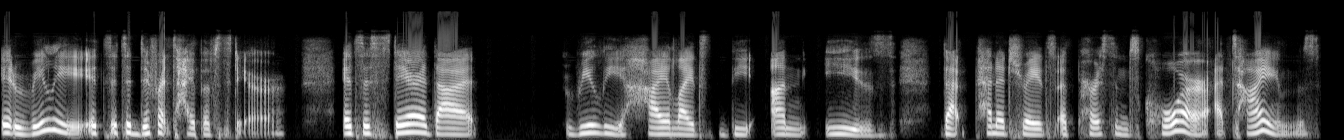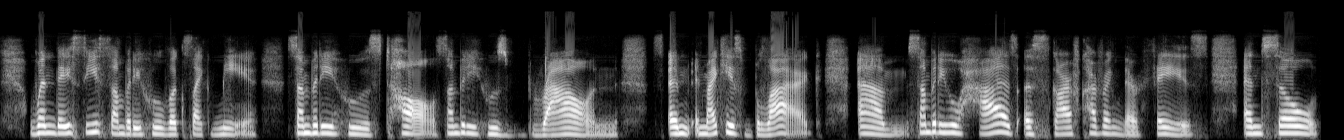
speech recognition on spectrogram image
it really it's it's a different type of stare. It's a stare that really highlights the unease that penetrates a person's core at times when they see somebody who looks like me, somebody who's tall, somebody who's brown, in, in my case, black, um, somebody who has a scarf covering their face. And so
